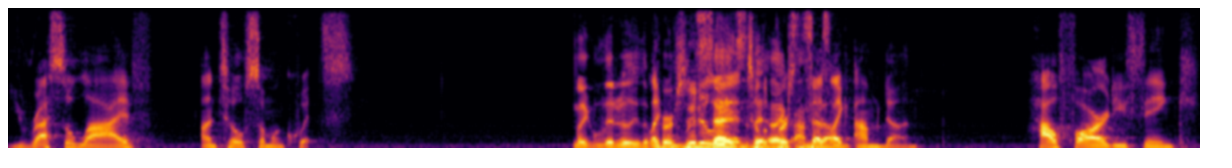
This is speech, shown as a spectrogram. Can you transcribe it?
you wrestle live until someone quits, Like literally, the like person literally says until that, the person like, says I'm like done. I'm done. How far do you think?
